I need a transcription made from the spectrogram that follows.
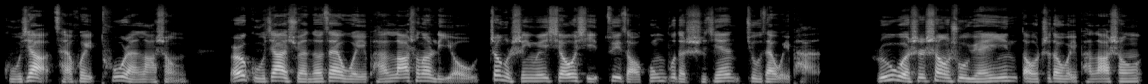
股价才会突然拉升。而股价选择在尾盘拉升的理由，正是因为消息最早公布的时间就在尾盘。如果是上述原因导致的尾盘拉升，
